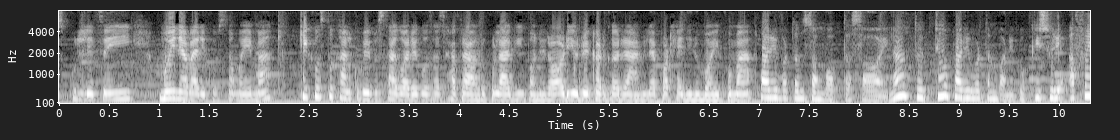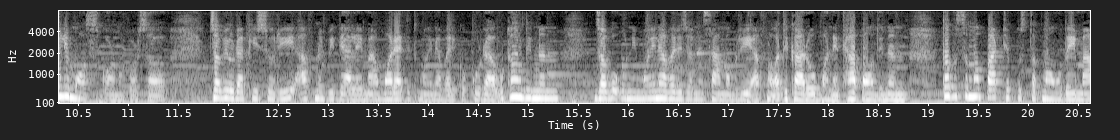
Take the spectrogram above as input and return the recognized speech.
स्कुलले चाहिँ महिनावारीको समयमा के कस्तो खालको व्यवस्था गरेको छ छात्राहरूको लागि भनेर अडियो रेकर्ड गरेर हामीलाई पठाइदिनु भएकोमा परिवर्तन सम्भव त छ होइन? त्यो त्यो परिवर्तन भनेको किशोरी आफैले महसुस गर्नुपर्छ। जब एउटा किशोरी आफ्नो विद्यालयमा मर्यादित महिनावारीको कुरा उठाउँदिनन् जब उनी महिनावारी जन्ने सामग्री आफ्नो अधिकार हो भन्ने थाहा पाउँदैनन् तबसम्म पाठ्य पुस्तकमा हुँदैमा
